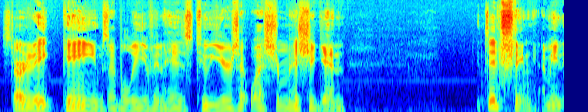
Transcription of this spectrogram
Started eight games, I believe, in his two years at Western Michigan. It's interesting. I mean,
